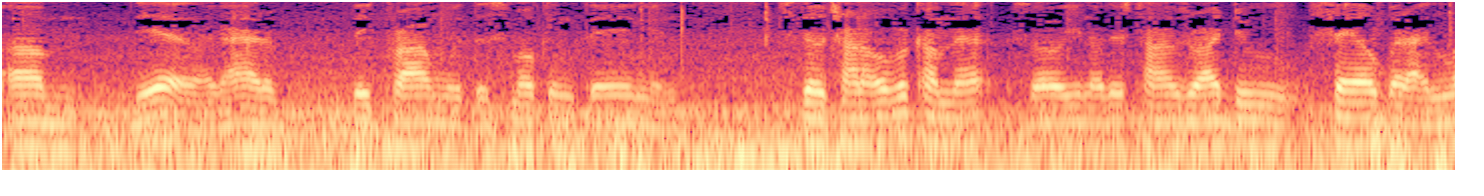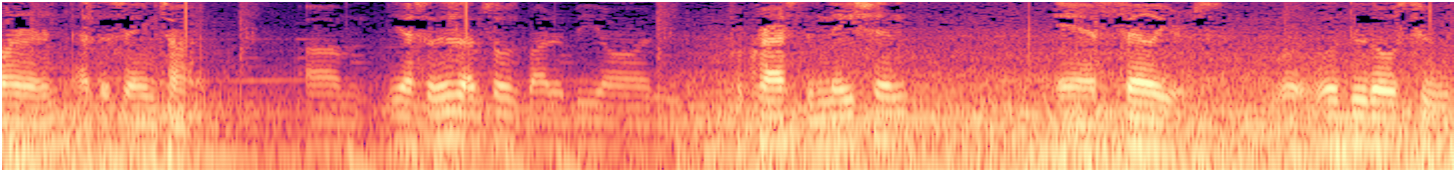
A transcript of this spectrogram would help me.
Um, yeah, like I had a big problem with the smoking thing and still trying to overcome that. So, you know, there's times where I do fail, but I learn at the same time. Um, yeah, so this episode is about to be on procrastination and failures. We'll, we'll do those two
